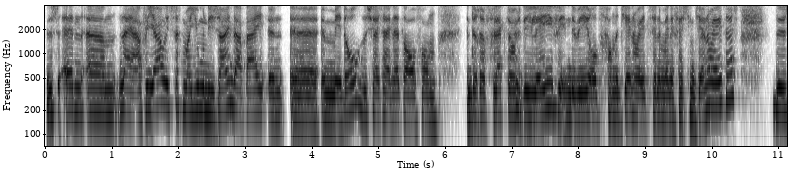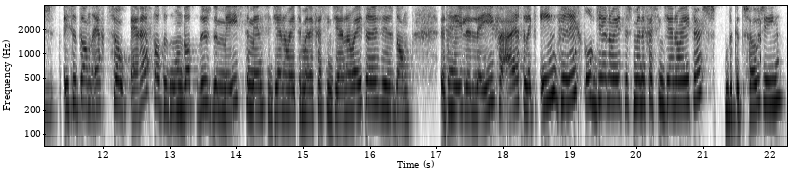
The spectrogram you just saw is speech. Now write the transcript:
Dus en um, nou ja, voor jou is zeg maar human design daarbij een, uh, een middel. Dus jij zei net al van de reflectors die leven in de wereld van de generators en de manifesting generators. Dus is het dan echt zo erg dat het, omdat dus de meeste mensen generator manifesting generator is, is dan het hele leven eigenlijk ingericht op generators manifesting generators? Moet ik het zo zien?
